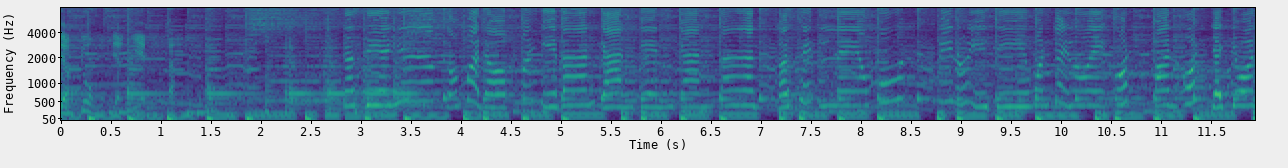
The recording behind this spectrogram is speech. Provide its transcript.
สียงจุ่มเสียงเย็นนะก็เสียเงือกก็มาดอกไม้บานการเกณฑ์การตานก็เสร็จแล้วมุดไม่น้อยสี่วันใกล้ลอยอดปานอดจะจวน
